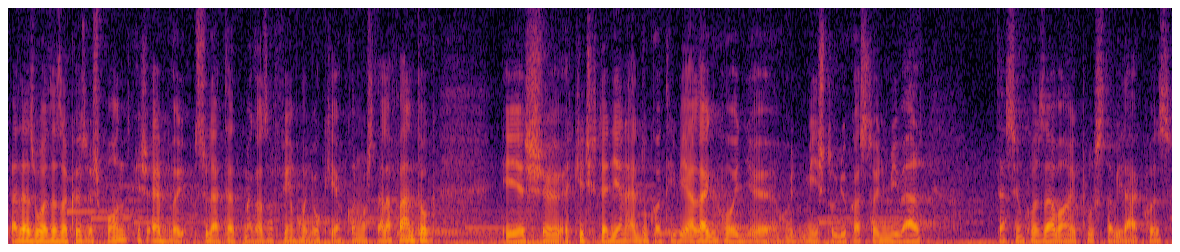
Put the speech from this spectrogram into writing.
Tehát ez volt az a közös pont, és ebből született meg az a film, hogy oké, okay, akkor most elefántok, és egy kicsit egy ilyen edukatív jelleg, hogy, hogy mi is tudjuk azt, hogy mivel teszünk hozzá valami pluszt a világhoz,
